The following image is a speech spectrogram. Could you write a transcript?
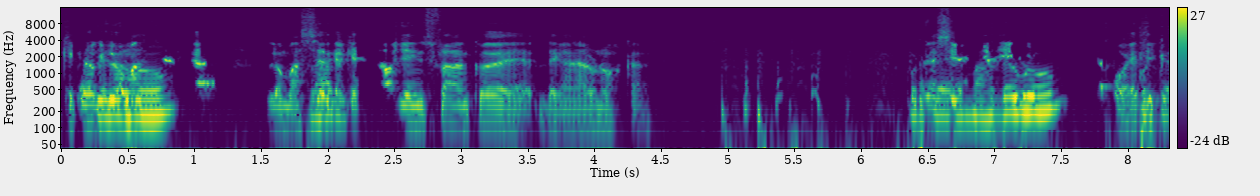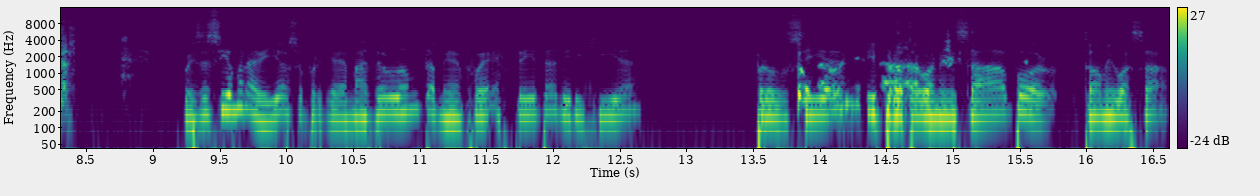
Que creo que es lo más, Room, lo más Claro. cerca que ha estado James Franco de, de ganar un Oscar. porque Sí, además The Room, poética. porque hubiese sido maravilloso, porque además The Room también fue escrita, dirigida, producida y protagonizada por Tommy Wiseau.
